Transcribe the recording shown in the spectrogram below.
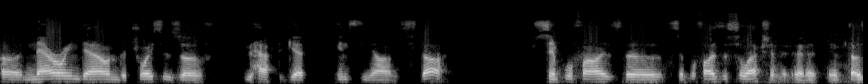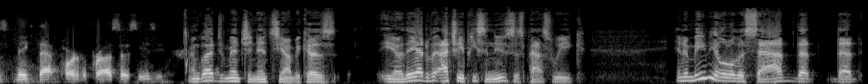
uh, narrowing down the choices of you have to get Insteon stuff simplifies the simplifies the selection, and it, it does make that part of the process easy. I'm glad you mentioned Insteon because you know they had actually a piece of news this past week, and it made me a little bit sad that that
